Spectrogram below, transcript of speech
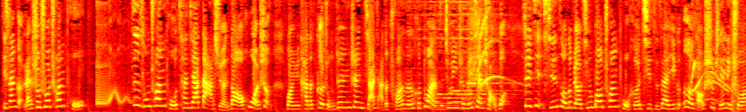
第三个来说说川普。自从川普参加大选到获胜，关于他的各种真真假假的传闻和段子就一直没见少过。最近行走的表情包，川普和妻子在一个恶搞视频里说：“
